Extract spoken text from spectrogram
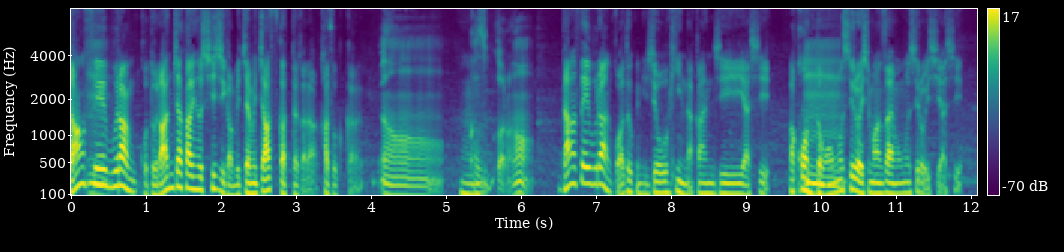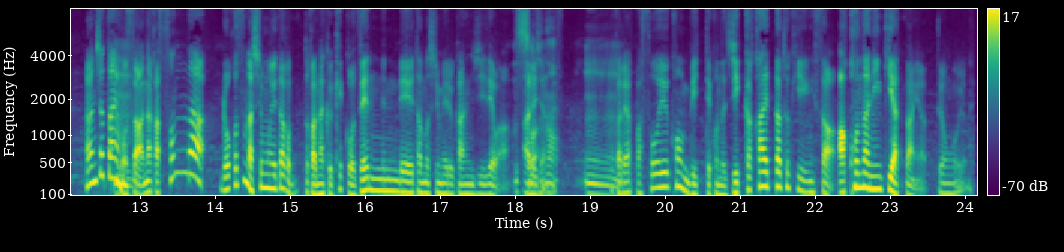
男性ブランコとランジャタイの支持がめちゃめちゃ熱かったから、家族から。あうんー、家族からな。男性ブランコは特に上品な感じやし、まあ、コントも面白いし、漫才も面白いしやし。ランジャタイもさ、うなんかそんな露骨な下ネタとかなく結構全年齢楽しめる感じではあるじゃないですか。うん。だからやっぱそういうコンビってこの実家帰った時にさ、あ、こんな人気やったんやって思うよね。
